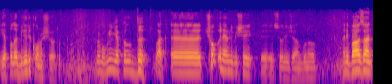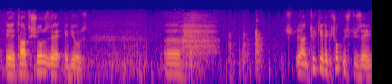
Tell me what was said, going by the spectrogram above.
yapılabiliri konuşuyorduk. Ve bugün yapıldı. Bak e, çok önemli bir şey e, söyleyeceğim bunu. Hani bazen e, tartışıyoruz ve ediyoruz. E, yani Türkiye'deki çok üst düzey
